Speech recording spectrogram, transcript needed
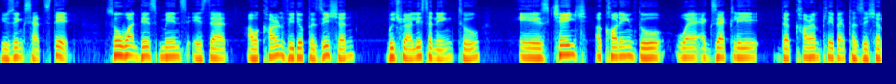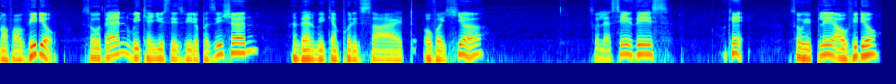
using set state. So what this means is that our current video position, which we are listening to, is changed according to where exactly the current playback position of our video. So then we can use this video position and then we can put it side over here. So let's save this. Okay, so we play our video.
